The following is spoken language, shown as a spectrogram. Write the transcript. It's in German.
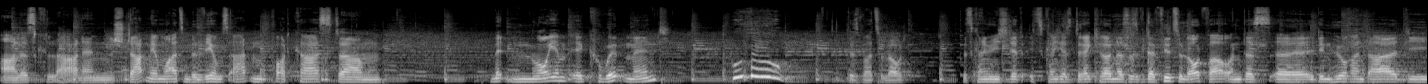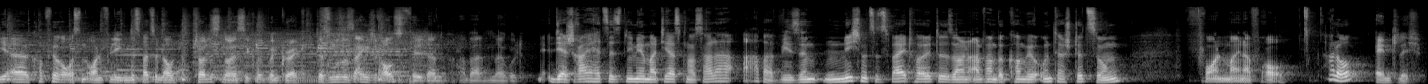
Alles klar, dann starten wir mal zum Bewegungsarten-Podcast ähm, mit neuem Equipment. Huhu. Das war zu laut. Jetzt kann, ich nicht, jetzt kann ich jetzt direkt hören, dass es wieder viel zu laut war und dass äh, den Hörern da die äh, Kopfhörer aus den Ohren fliegen. Das war zu laut. Tolles neues Equipment, Greg. Das muss es eigentlich rausfiltern, aber na gut. Der Schrei hat jetzt neben mir Matthias Knossalla, aber wir sind nicht nur zu zweit heute, sondern am Anfang bekommen wir Unterstützung von meiner Frau. Hallo. Endlich.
